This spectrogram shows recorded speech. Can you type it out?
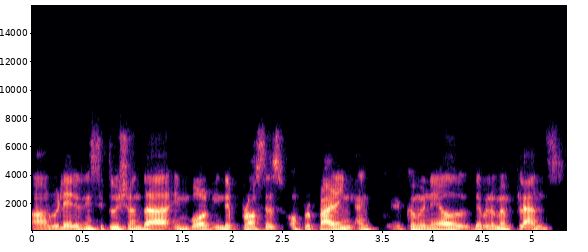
and related institutions that involved in the process of preparing and communal development plans.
